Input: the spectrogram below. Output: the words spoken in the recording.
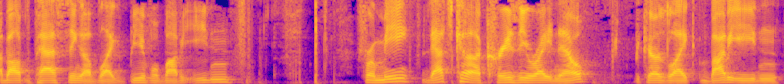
about the passing of like beautiful Bobby Eaton. For me, that's kind of crazy right now because like Bobby Eaton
